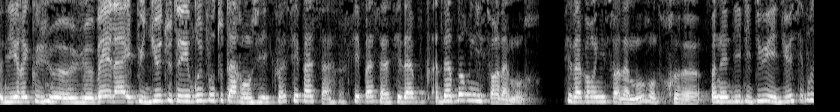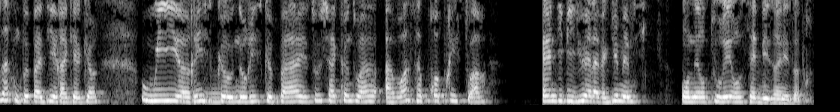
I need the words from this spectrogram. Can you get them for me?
dire que je, je vais là et puis Dieu tu te débrouilles pour tout arranger. Quoi, c'est pas ça. C'est pas ça. C'est d'ab- d'abord une histoire d'amour. C'est d'abord une histoire d'amour entre euh, un individu et Dieu. C'est pour ça qu'on peut pas dire à quelqu'un oui euh, risque ou ne risque pas et tout. Chacun doit avoir sa propre histoire individuelle avec Dieu, même si on est entouré, on s'aide les uns les autres.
